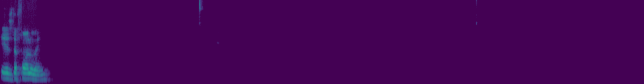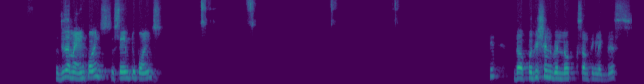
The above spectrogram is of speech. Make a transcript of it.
is the following. So these are my endpoints, the same two points. Okay. The position will look something like this.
